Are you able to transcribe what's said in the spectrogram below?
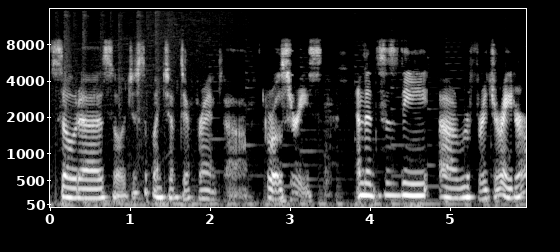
soda so just a bunch of different uh, groceries. And then this is the uh, refrigerator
